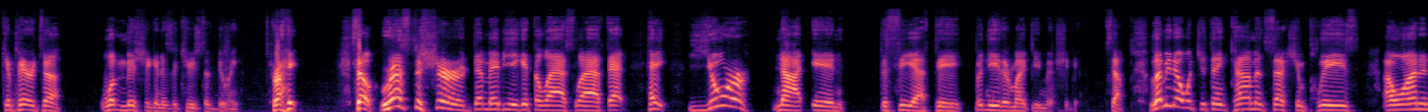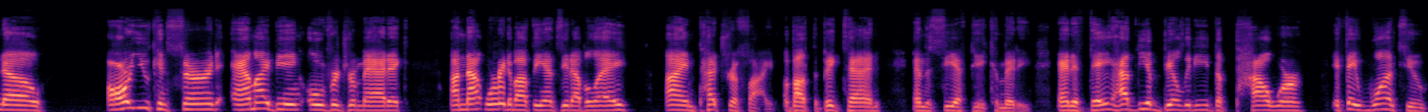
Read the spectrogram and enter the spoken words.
compared to what Michigan is accused of doing, right? So rest assured that maybe you get the last laugh that, hey, you're not in the CFP, but neither might be Michigan. So let me know what you think. Comment section, please. I want to know are you concerned? Am I being over dramatic? I'm not worried about the NCAA. I'm petrified about the Big Ten and the CFP committee. And if they have the ability, the power, if they want to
